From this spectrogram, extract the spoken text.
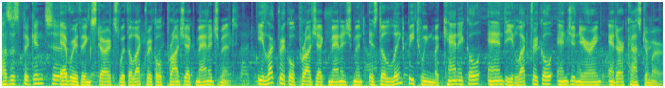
Äh, Everything starts with electrical project management. Electrical project management is the link between mechanical and electrical engineering and our customer.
